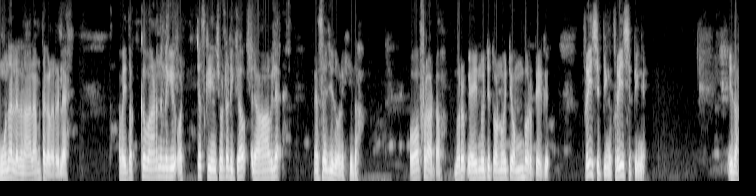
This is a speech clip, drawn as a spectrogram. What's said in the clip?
മൂന്നല്ലല്ലോ നാലാമത്തെ കളർ അല്ലേ അപ്പൊ ഇതൊക്കെ വേണമെന്നുണ്ടെങ്കിൽ ഒറ്റ സ്ക്രീൻഷോട്ട് അടിക്കുക. രാവിലെ മെസ്സേജ് ചെയ്തോളി. ഇതാ. ഓഫറാട്ടോ വെറും എഴുന്നൂറ്റി തൊണ്ണൂറ്റി ഒമ്പത് റുപ്യക്ക്. ഫ്രീ ഷിപ്പിംഗ് ഫ്രീ ഷിപ്പിംഗ് ഇതാ.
